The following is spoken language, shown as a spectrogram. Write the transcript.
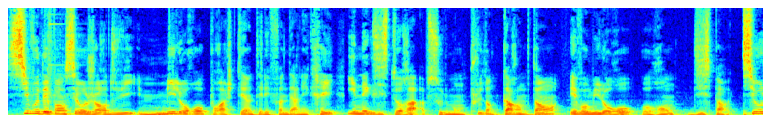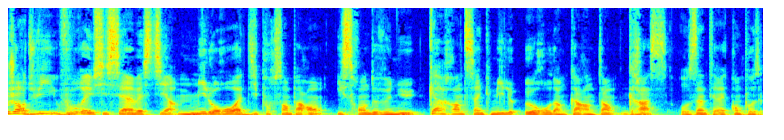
Si vous dépensez aujourd'hui 1000 euros pour acheter un téléphone dernier cri, il n'existera absolument plus dans 40 ans et vos 1000 euros auront disparu. Si aujourd'hui vous réussissez à investir 1000 euros à 10% par an, ils seront devenus 45 000 euros dans 40 ans grâce aux intérêts composés.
